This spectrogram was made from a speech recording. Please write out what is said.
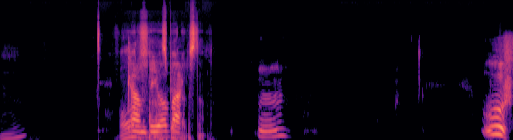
Mm. Var Kan det fan ha spelades den? Mm. Uff.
